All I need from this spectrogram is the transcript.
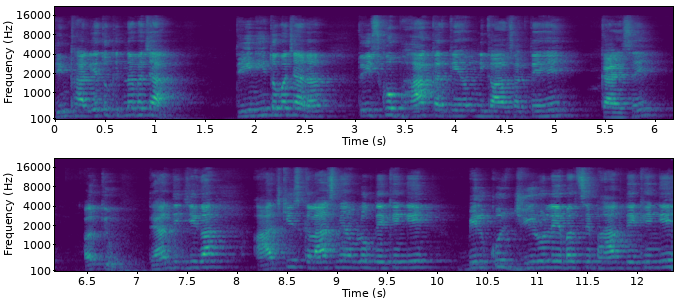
तीन खा लिया तो कितना बचा? तीन ही तो बचा ना। तो इसको भाग करके हम निकाल सकते हैं। कैसे? और क्यों? ध्यान दीजिएगा, आज की इस क्लास में हम लोग देखेंगे, बिल्कुल ज़ीरो लेवल से भाग देखेंगे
